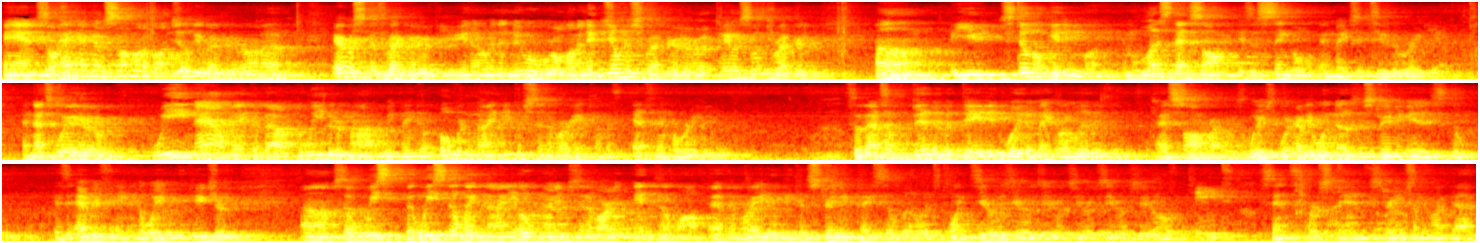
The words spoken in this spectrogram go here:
And so, hey, I got a song on a Bon Jovi record or on a Aerosmith record, or you know, in a newer world, on a Nick Jonas record or a Taylor Swift record. Um, you still don't get any money unless that song is a single and makes it to the radio. And that's where we now make about, believe it or not, we make over 90% of our income is FM radio. So that's a bit of a dated way to make our living as songwriters, where, where everyone knows that streaming is the, is everything and the wave of the future. Um, so we, but we still make 90, over 90% of our income off FM radio because streaming pays so little. It's 0.000008 cents per spin, stream, something like that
